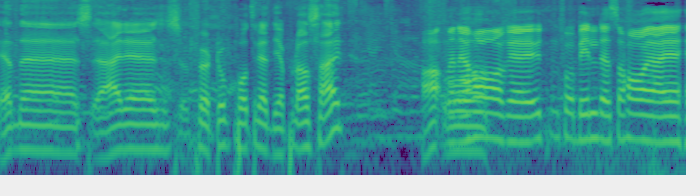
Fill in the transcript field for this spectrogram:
en er ført opp på tredjeplass her. Ja, men jeg har utenfor bildet så har jeg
